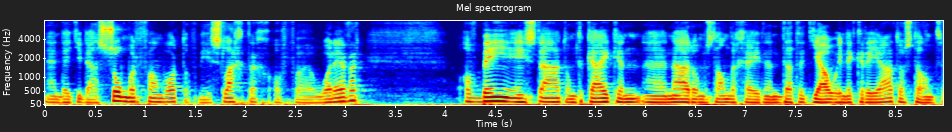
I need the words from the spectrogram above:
En dat je daar somber van wordt, of neerslachtig, of whatever? Of ben je in staat om te kijken naar de omstandigheden, dat het jou in de creatorstand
